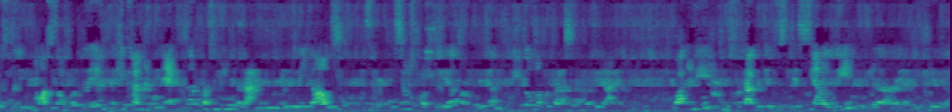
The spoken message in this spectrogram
despedir-nos, com veurem, aquí entrant en directe, per seguir endavant, perquè dijous, les repeticions posteriors, repetirem tot el que passa a partir d'ara. Bona nit, disfrutar d'aquest especial nit de la Vigília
